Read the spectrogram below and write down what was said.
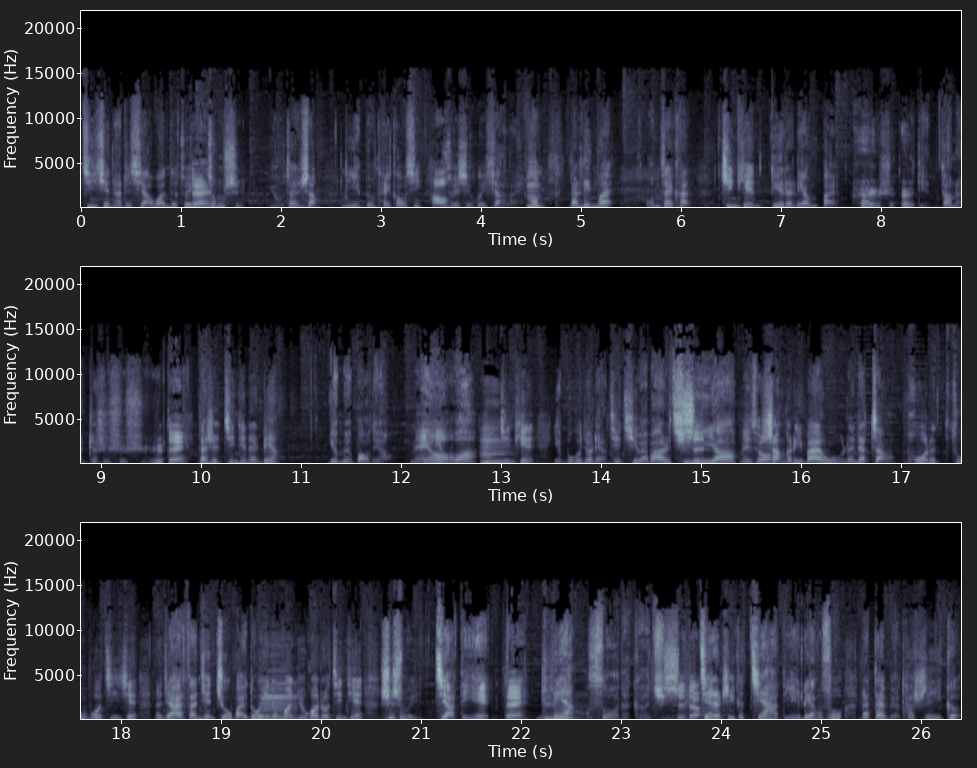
季线它是下弯的，所以对。纵使有站上，你也不用太高兴，好。随时会下来。嗯。好，那另外我们再看今天跌了两百二十二点，当然这是事实，对，但是今天的量。有没有爆掉？没有。啊，嗯。今天也不过就两千七百八十七亿啊，没错。上个礼拜五人家涨破了突破季线，人家还三千九百多亿的。嗯。换句话说，今天是属于价跌对，量缩的格局。是的。既然是一个价跌量缩，那代表它是一个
